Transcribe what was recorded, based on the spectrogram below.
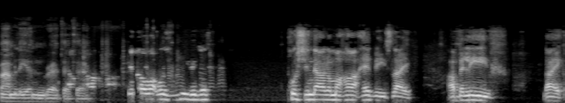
Family and red You know what was really just pushing down on my heart heavy is like, I believe, like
